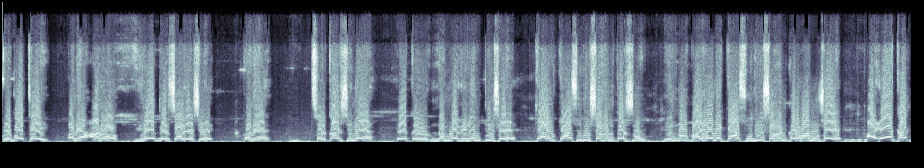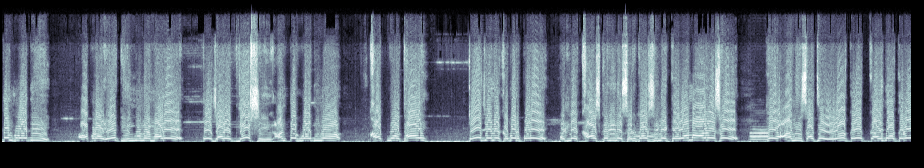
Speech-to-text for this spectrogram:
ભેગો થઈ અને આનો વિરોધ દર્શાવે છે. અને સરકારશ્રીને એક નમ્ર વિનંતી છે કે આવું ક્યાં સુધી સહન કરશું? હિન્દુ ભાઈઓને ક્યાં સુધી સહન કરવાનું છે? આ એક આતંકવાદી આપણા એક હિન્દુને મારે, તો જ્યારે દસ આતંકવાદીનો ખાત્મો થાય, તો જ એને ખબર પડે. એટલે ખાસ કરીને સરકારશ્રીને કહેવામાં આવે છે કે આની સાથે એવા કડક કાયદા કરો,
